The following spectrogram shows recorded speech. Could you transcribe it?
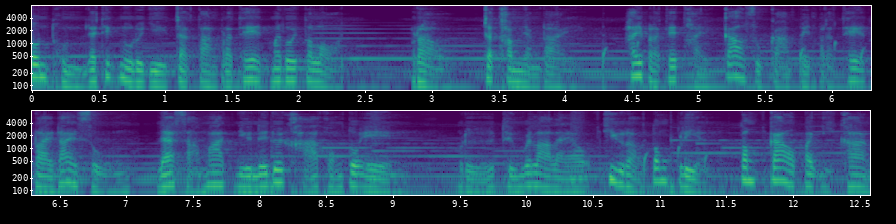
ต้นทุนและเทคโนโลยีจากต่างประเทศมาโดยตลอด เราจะทำอย่างไร ให้ประเทศไทยก้าวสู่การเป็นประเทศรายได้สูง และสามารถยืนได้ด้วยขาของตัวเอง หรือถึงเวลาแล้วที่เราต้องเปลี่ยนต้องก้าวไปอีกขั้น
